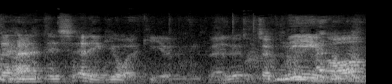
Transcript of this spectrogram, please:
Tehát, és elég jól kijövünk velük, csak néha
